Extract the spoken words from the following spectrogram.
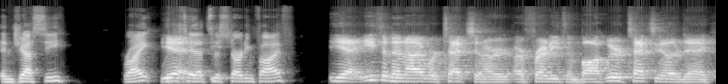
and Jesse. Right? Would yeah. say that's the starting five. Yeah, Ethan and I were texting our, our friend Ethan Bach. We were texting the other day,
